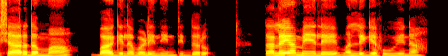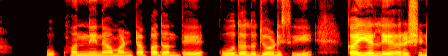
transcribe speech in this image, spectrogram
ಶಾರದಮ್ಮ ಬಾಗಿಲ ಬಳಿ ನಿಂತಿದ್ದರು. ತಲೆಯ ಮೇಲೆ ಮಲ್ಲಿಗೆ ಹೂವಿನ ಹೊನ್ನಿನ ಮಂಟಪದಂತೆ ಕೂದಲು ಜೋಡಿಸಿ, ಕೈಯಲ್ಲಿ ಅರಿಶಿಣ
